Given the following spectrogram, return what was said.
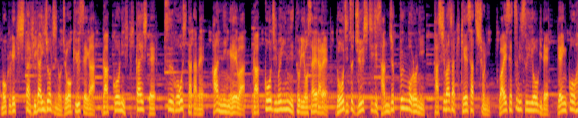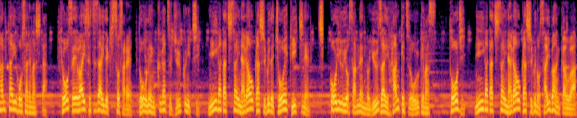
目撃した被害女児の上級生が学校に引き返して通報したため、犯人 A は学校事務員に取り押さえられ、同日17時30分頃に柏崎警察署にわいせつ未遂容疑で現行犯逮捕されました。強制わいせつ罪で起訴され、同年9月19日、新潟地裁長岡支部で懲役1年、執行猶予3年の有罪判決を受けます。当時、新潟地裁長岡支部の裁判官は、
